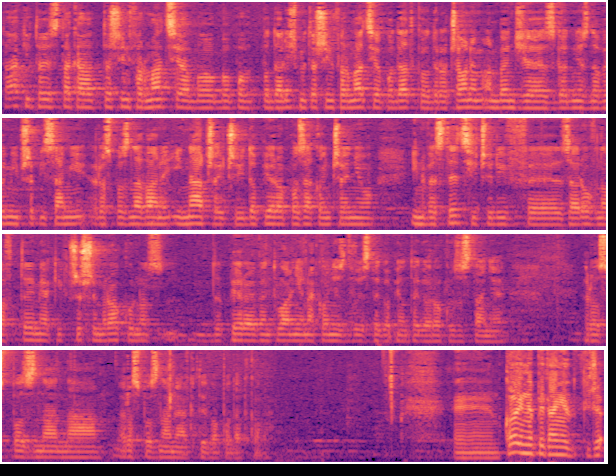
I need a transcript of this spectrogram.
Tak, i to jest taka też informacja, bo, bo po- podaliśmy też informację o podatku odroczonym. On będzie zgodnie z nowymi przepisami rozpoznawany inaczej, czyli dopiero po zakończeniu inwestycji, czyli w, e, zarówno w tym, jak i w przyszłym roku, no, dopiero ewentualnie na koniec 2025 roku zostanie rozpoznana, rozpoznane aktywa podatkowe. Kolejne pytanie dotyczy,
